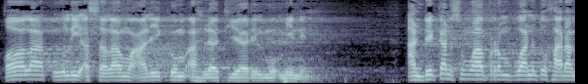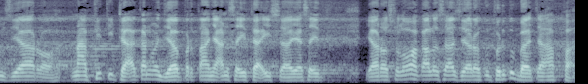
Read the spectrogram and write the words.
Qala kuli assalamu alaikum ahla diyaril mu'minin. Andaikan semua perempuan itu haram ziarah, Nabi tidak akan menjawab pertanyaan Sayyidah Aisyah, ya Sayyid, ya Rasulullah kalau saya ziarah kubur itu baca apa?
